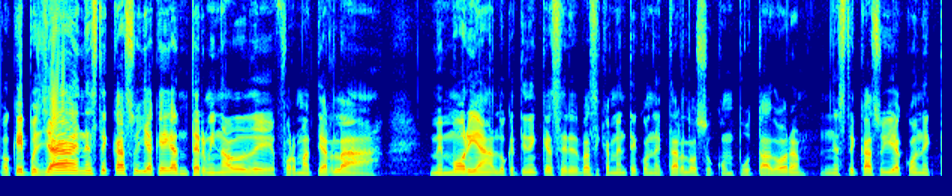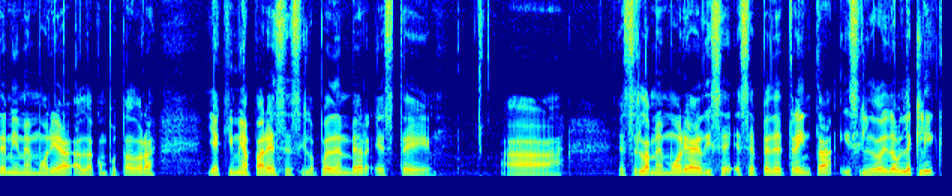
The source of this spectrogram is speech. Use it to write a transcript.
Ok, pues ya en este caso, ya que hayan terminado de formatear la memoria, lo que tienen que hacer es básicamente conectarlo a su computadora. En este caso ya conecté mi memoria a la computadora y aquí me aparece, si lo pueden ver, este... Uh, esta es la memoria, dice SPD30 y si le doy doble clic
